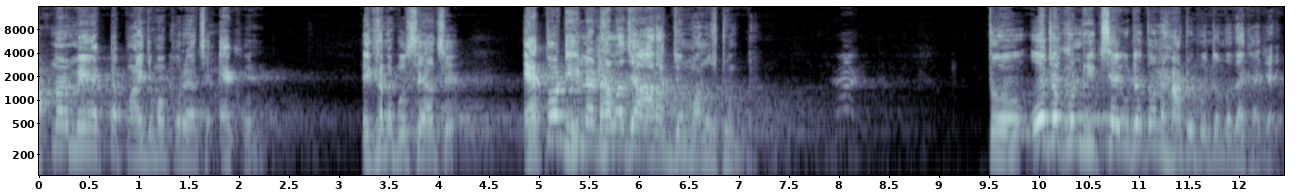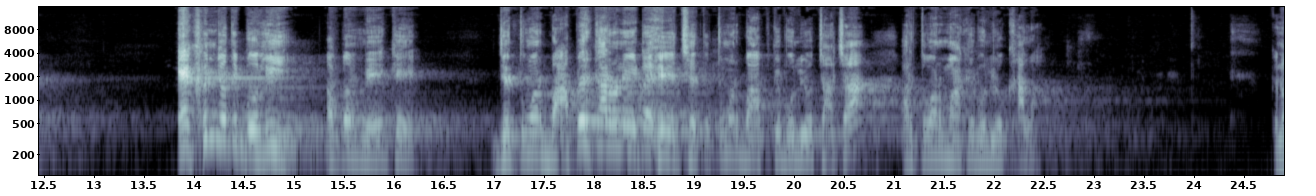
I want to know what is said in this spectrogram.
আপনার মেয়ে একটা পায়জামা পরে আছে এখন। এখানে বসে আছে, এত ঢিলা ঢালা যে আর একজন মানুষ ঢুকবে। তো ও যখন রিক্সায় উঠে তখন হাঁটু পর্যন্ত দেখা যায়। এখন যদি বলি আপনার মেয়েকে যে তোমার বাপের কারণে এটা হয়েছে, তো তোমার বাপকে বলিও চাচা আর তোমার মাকে বলিও খালা। কেন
